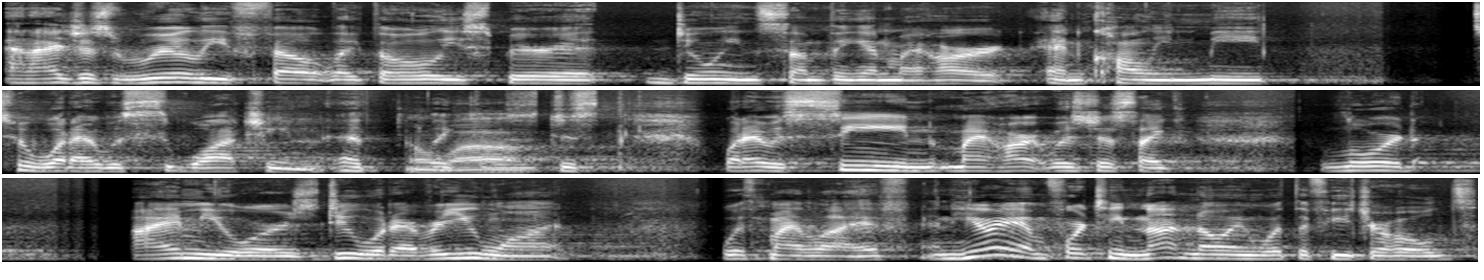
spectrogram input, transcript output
And I just really felt like the Holy Spirit doing something in my heart and calling me to what I was watching. Oh, like wow. it was just what I was seeing. My heart was just like, Lord, I'm yours. Do whatever you want with my life. And here I am, 14, not knowing what the future holds.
